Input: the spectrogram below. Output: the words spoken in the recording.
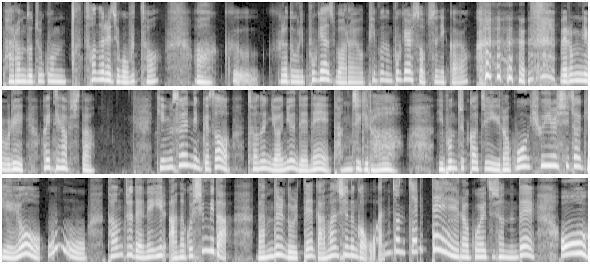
바람도 조금 서늘해지고 그쵸? 아, 그 그래도 우리 포기하지 말아요. 피부는 포기할 수 없으니까요. 메롱님 우리 화이팅 합시다. 김수혜님께서 저는 연휴 내내 당직이라 이번 주까지 일하고 휴일 시작이에요. 오, 다음 주 내내 일 안 하고 쉽니다. 남들 놀 때 나만 쉬는 거 완전 짜릿해! 라고 해주셨는데, 오,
